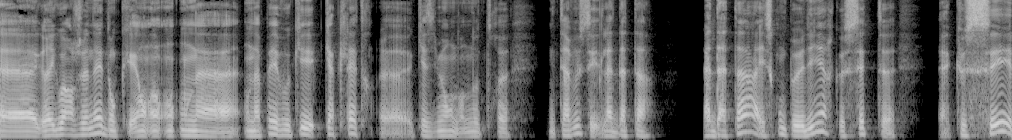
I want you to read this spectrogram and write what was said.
Euh, Grégoire Genet, donc on- n'a pas évoqué quatre lettres euh, quasiment dans notre interview, c'est la data. La data, est-ce qu'on peut dire que c'est euh, que c'est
